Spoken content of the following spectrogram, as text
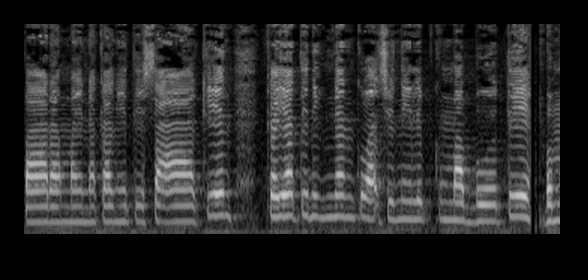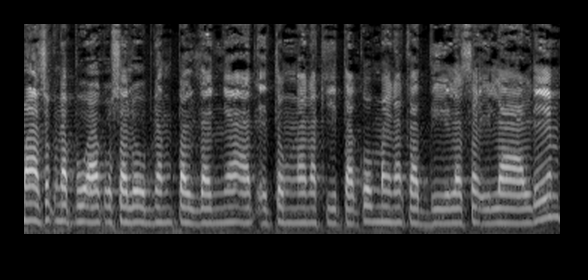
parang may nakangiti sa akin. Kaya tinignan ko at sinilip kong mabuti. Pumasok na po ako sa loob ng palda niya at itong nga nakita ko may nakadila sa ilalim.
